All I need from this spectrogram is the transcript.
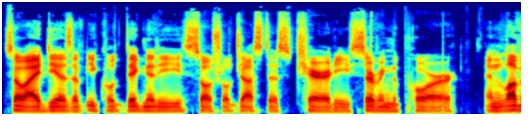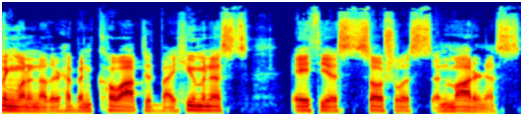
So ideas of equal dignity, social justice, charity, serving the poor, and loving one another have been co-opted by humanists, atheists, socialists, and modernists.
